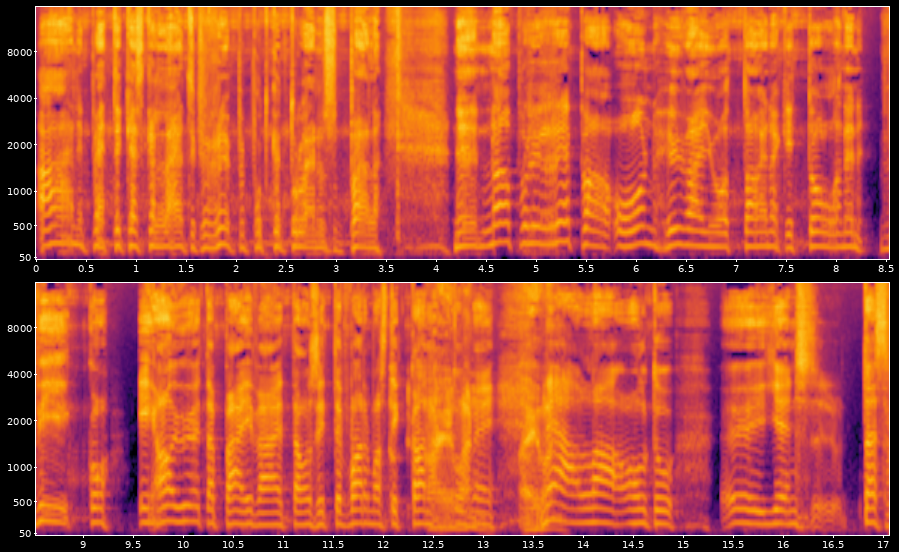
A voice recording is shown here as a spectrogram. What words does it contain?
Ääni petti kesken lähetyksen ryppyputken tulehdus päällä. Niin naapurin repaa on hyvä juottaa ainakin tollanen viikko ihan yötä päivää, että on sitten varmasti kannattuneen. Mehän ollaan oltu Jens tässä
